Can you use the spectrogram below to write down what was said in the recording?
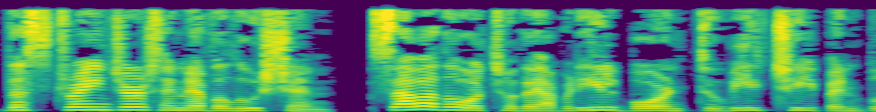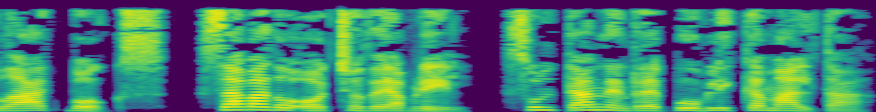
The Strangers in Evolution. Sábado 8 de abril Born to be Cheap en Black Box. Sábado 8 de abril, Sultán en República Malta.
